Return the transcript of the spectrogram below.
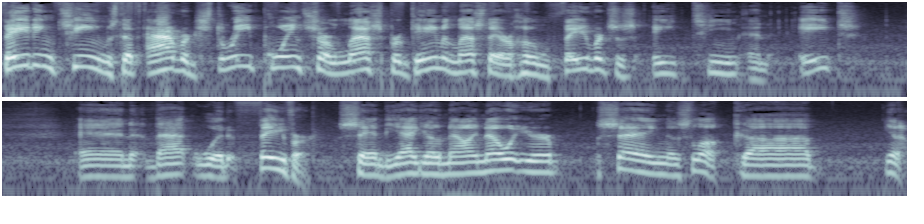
Fading teams that average three points or less per game unless they are home favorites is 18 and 8. And that would favor San Diego. Now, I know what you're saying is look, uh, you know,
